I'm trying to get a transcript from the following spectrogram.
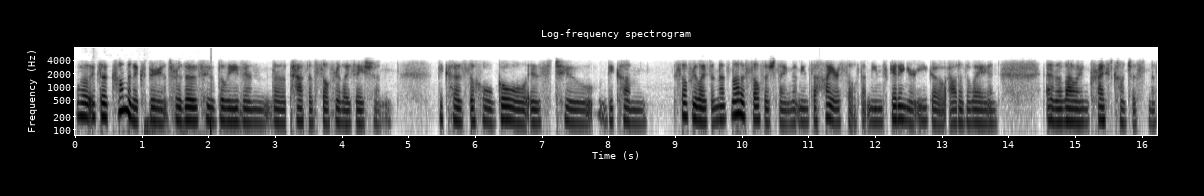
Well, it's a common experience for those who believe in the path of self realization because the whole goal is to become self realized. And that's not a selfish thing, that means a higher self. That means getting your ego out of the way and, and allowing Christ consciousness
